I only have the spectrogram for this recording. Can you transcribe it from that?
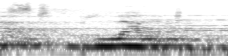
First blood.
